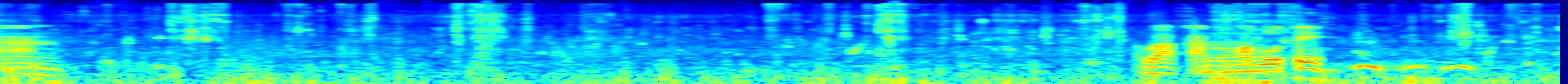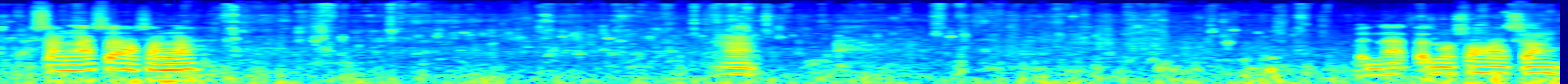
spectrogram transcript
Yan. Hawakan mo mabuti. Hasang nga sa hasang nga. Banatan mo sa hasang.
